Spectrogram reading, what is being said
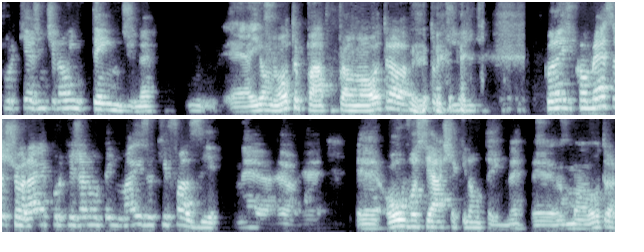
porque a gente não entende, né? É aí é um outro papo para uma outra outro dia. quando a gente começa a chorar é porque já não tem mais o que fazer, né? É, é, é, ou você acha que não tem, né? É uma outra,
